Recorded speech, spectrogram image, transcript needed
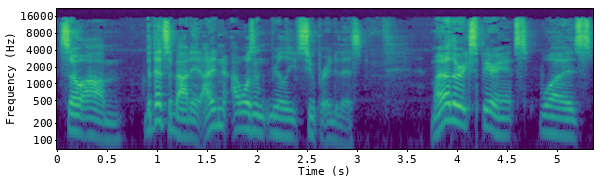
So um, but that's about it. I didn't. I wasn't really super into this. My other experience was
